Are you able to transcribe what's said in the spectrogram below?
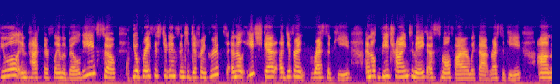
fuel impact their flammability. So you'll break the students into different groups and they'll each get a different recipe and they'll be trying to make a small fire with that recipe. Um,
